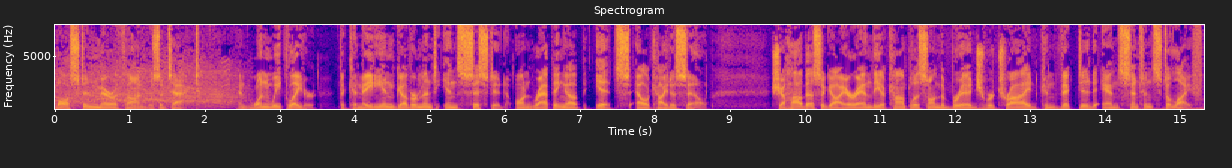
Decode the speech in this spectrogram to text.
Boston Marathon was attacked. And one week later, the Canadian government insisted on wrapping up its Al Qaeda cell. Shahab Esseghaier and the accomplice on the bridge were tried, convicted, and sentenced to life.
